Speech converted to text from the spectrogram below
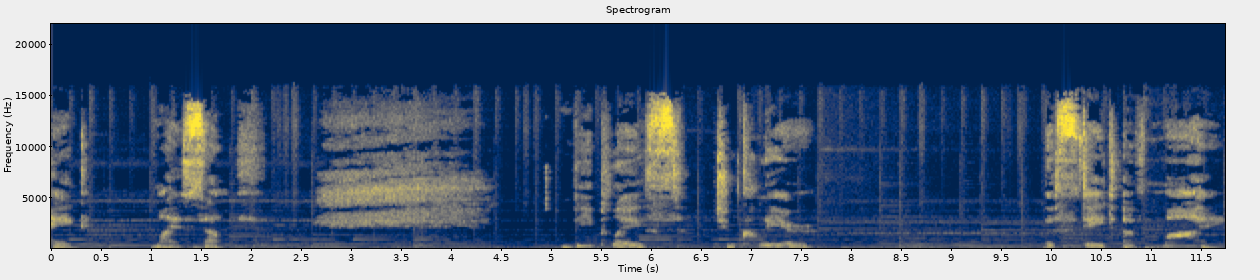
take myself. The place to clear the state of mind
